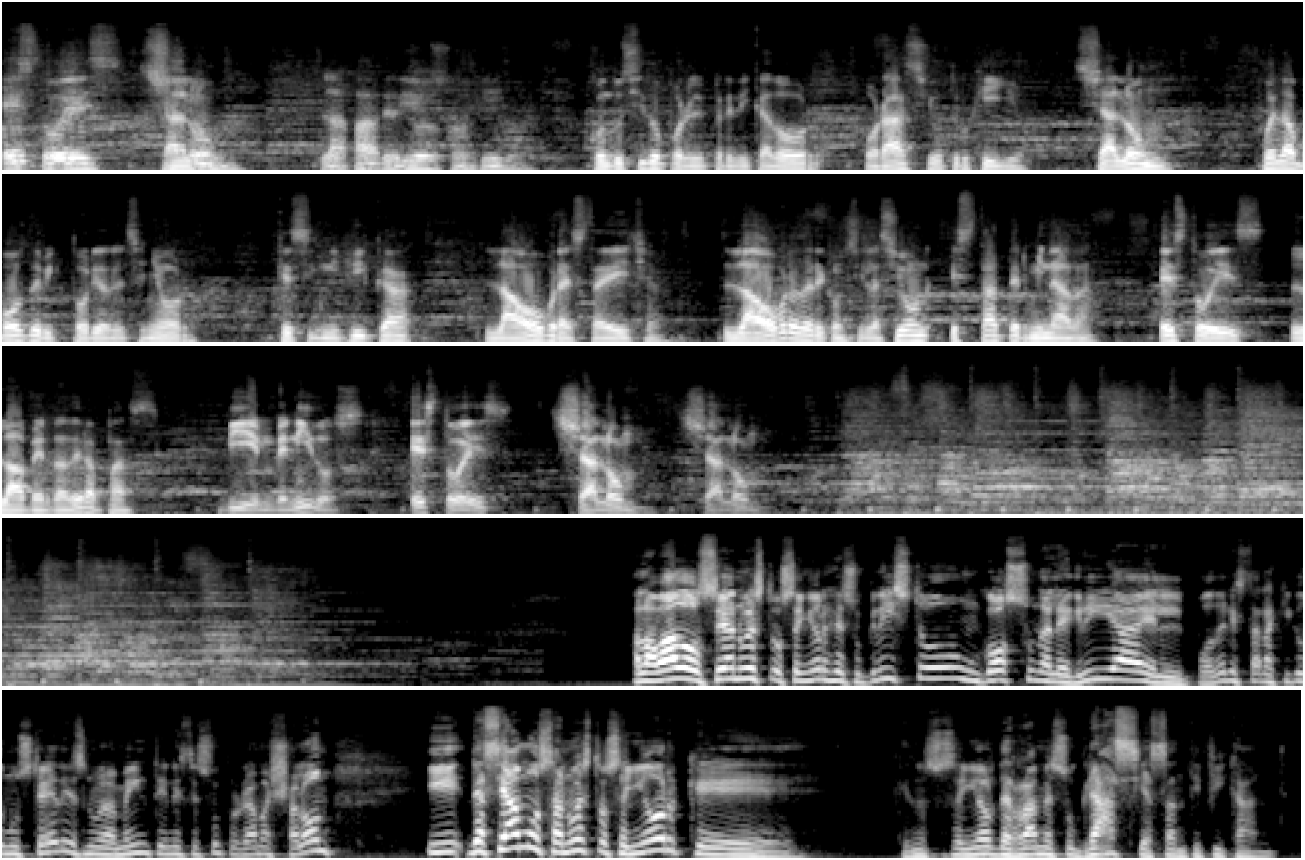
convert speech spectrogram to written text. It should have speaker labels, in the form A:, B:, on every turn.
A: Esto es Shalom, la paz de Dios contigo, conducido por el predicador Horacio Trujillo. Shalom fue la voz de victoria del Señor, que significa la obra está hecha, la obra de reconciliación está terminada. Esto es la verdadera paz. Bienvenidos, esto es Shalom, Shalom.
B: Alabado sea nuestro Señor Jesucristo, un gozo, una alegría el poder estar aquí con ustedes nuevamente en este su programa Shalom. Y deseamos a nuestro Señor que, que nuestro Señor derrame su gracia santificante.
